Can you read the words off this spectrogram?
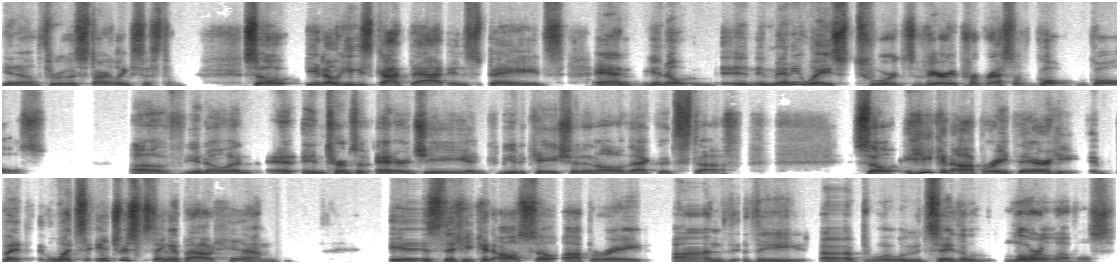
you know, through a Starlink system? So, you know, he's got that in spades and, you know, in, in many ways towards very progressive goal, goals of, you know, and in terms of energy and communication and all of that good stuff. So he can operate there. He, but what's interesting about him is that he can also operate on the, uh, what we would say the lower levels.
